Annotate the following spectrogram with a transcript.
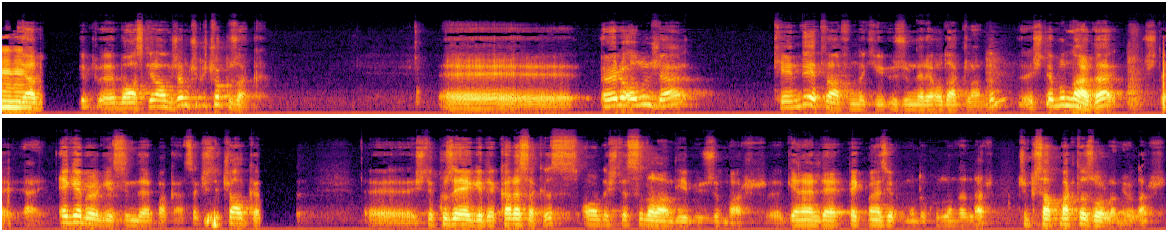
Hı hı. Ya gidip e, Boğazkir'i almayacağım çünkü çok uzak. Ee, öyle olunca kendi etrafındaki üzümlere odaklandım. İşte bunlar da işte yani Ege bölgesinde bakarsak işte Çalka, e, işte Kuzey Ege'de Karasakız, orada işte Sıdalan diye bir üzüm var. Genelde pekmez yapımında kullanırlar. Çünkü satmakta zorlanıyorlar.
